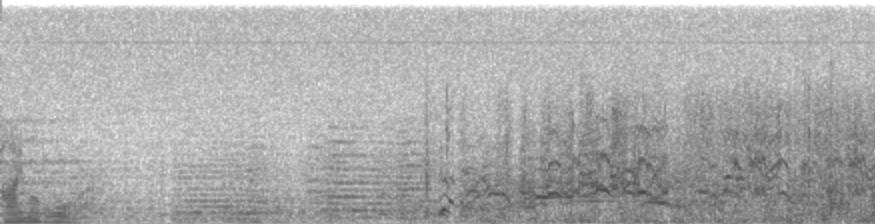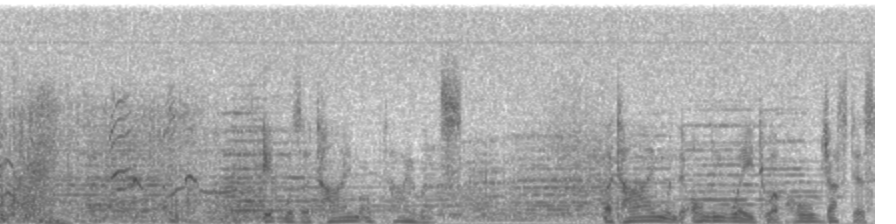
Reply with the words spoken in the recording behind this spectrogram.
time of war. It was a time of tyrants. A time when the only way to uphold justice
